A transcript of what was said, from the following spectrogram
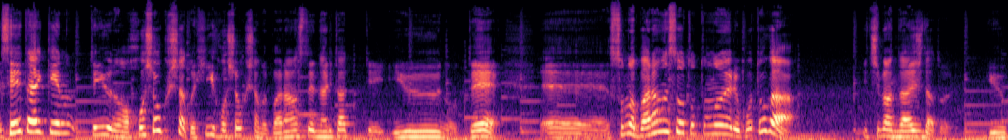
生態系っていうのは捕食者と非捕食者のバランスで成り立っているので、えー、そのバランスを整えることが一番大事だという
